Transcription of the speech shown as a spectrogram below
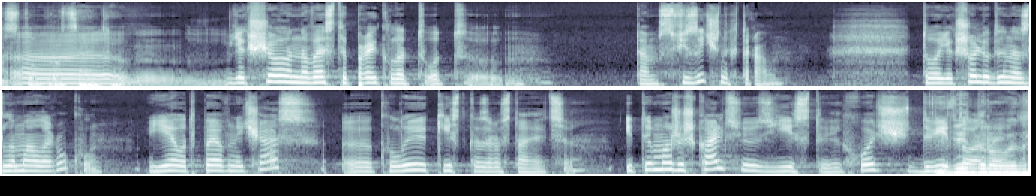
100%. Е, Якщо навести приклад, от там з фізичних травм, то якщо людина зламала руку, є от певний час, е, коли кістка зростається. І ти можеш кальцію з'їсти, хоч дві тони.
